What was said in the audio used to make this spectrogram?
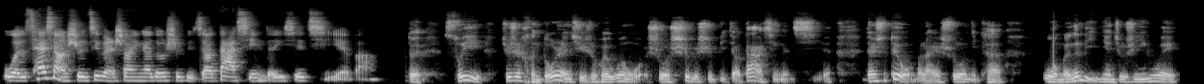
我的猜想是基本上应该都是比较大型的一些企业吧？对，所以就是很多人其实会问我说，是不是比较大型的企业？但是对我们来说，你看我们的理念就是因为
